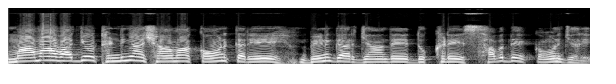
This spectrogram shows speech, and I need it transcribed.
ਮਾਵਾਂ ਵਾਜੋ ਠੰਡੀਆਂ ਛਾਵਾਂ ਕੌਣ ਕਰੇ, ਬਿਨ ਗਰਜਾਂ ਦੇ ਦੁਖੜੇ ਸਭ ਦੇ ਕੌਣ ਜਰੇ।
